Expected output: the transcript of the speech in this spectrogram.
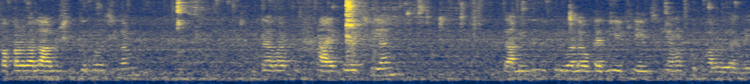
সকালবেলা আলু সিদ্ধ করেছিলাম। ওটা আবার একটু ফ্রাই করেছিলাম। তো আমি তো দুপুরবেলা ওটা দিয়ে খেয়েছি, আমার খুব ভালো লাগে।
